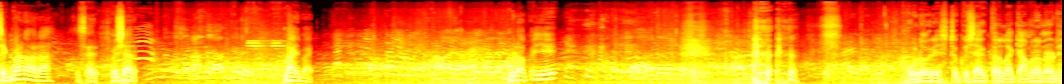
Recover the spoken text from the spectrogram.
ಚಿಕ್ಕಬಳ್ಳಾವರ ಸರಿ ಹುಷಾರು. ಬಾಯ್ ಬಾಯ್. ಬಿಡೋ ಅದೇ ಹುಡುಗರು ಎಷ್ಟು ಖುಷಿ ಆಗ್ತಾರಲ್ಲ ಕ್ಯಾಮ್ರಾ ನೋಡಿ.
